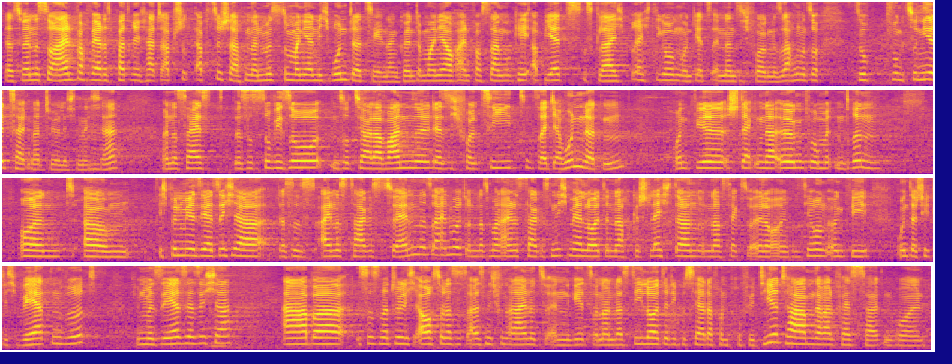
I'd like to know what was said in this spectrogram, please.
dass wenn es so einfach wäre, das Patriarchat abzuschaffen, dann müsste man ja nicht runterzählen. Dann könnte man ja auch einfach sagen, okay, ab jetzt ist Gleichberechtigung und jetzt ändern sich folgende Sachen und so. So funktioniert es halt natürlich nicht. Mhm. Ja? Und das heißt, das ist sowieso ein sozialer Wandel, der sich vollzieht seit Jahrhunderten und wir stecken da irgendwo mittendrin. Und ähm, ich bin mir sehr sicher, dass es eines Tages zu Ende sein wird und dass man eines Tages nicht mehr Leute nach Geschlechtern und nach sexueller Orientierung irgendwie unterschiedlich werten wird. Ich bin mir sehr, sehr sicher. Aber es ist natürlich auch so, dass es alles nicht von alleine zu Ende geht, sondern dass die Leute, die bisher davon profitiert haben, daran festhalten wollen.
